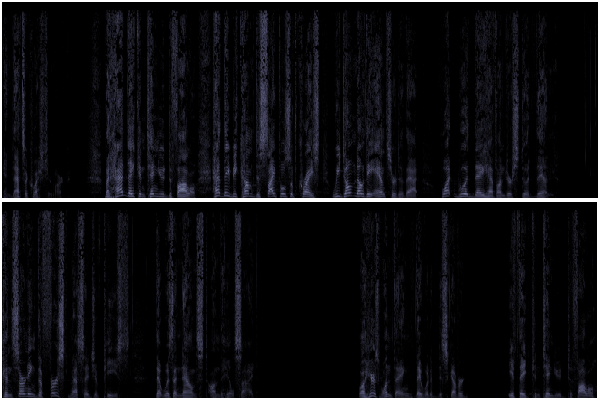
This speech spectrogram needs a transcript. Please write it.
and that's a question mark. But had they continued to follow, had they become disciples of Christ, we don't know the answer to that. What would they have understood then concerning the first message of peace that was announced on the hillside. Well, here's one thing they would have discovered if they'd continued to follow.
